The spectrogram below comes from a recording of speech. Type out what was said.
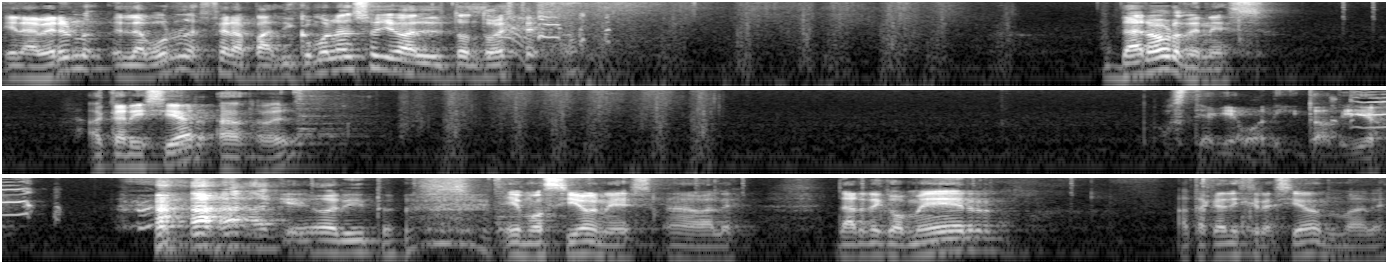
Elaboro una esfera pal ¿Y cómo lanzo yo al tonto este? Dar órdenes. Acariciar ah, A ver. Hostia, qué bonito, tío. Qué bonito. Emociones Ah, vale. Dar de comer. Ataque a discreción, vale.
